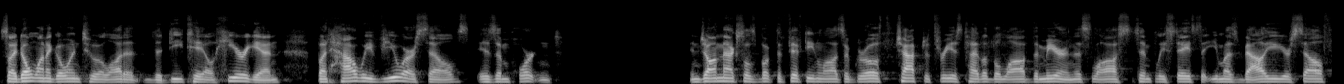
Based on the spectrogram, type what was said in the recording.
So I don't want to go into a lot of the detail here again, but how we view ourselves is important. In John Maxwell's book, The 15 Laws of Growth, chapter 3 is titled The Law of the Mirror. And this law simply states that you must value yourself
